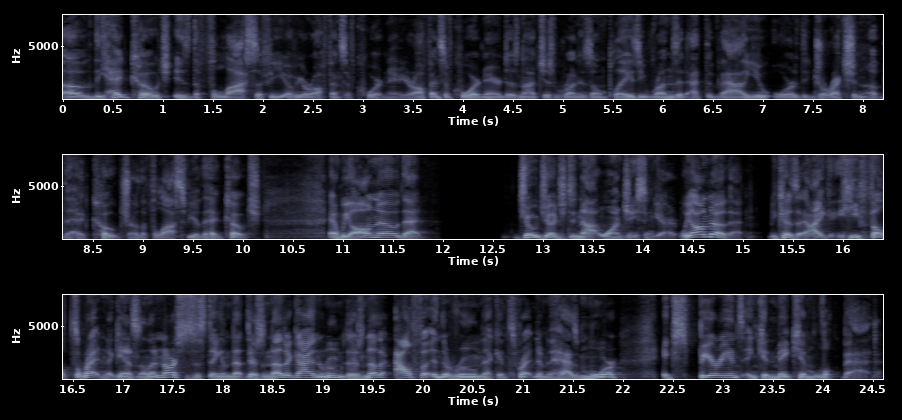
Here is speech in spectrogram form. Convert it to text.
of the head coach is the philosophy of your offensive coordinator. Your offensive coordinator does not just run his own plays, he runs it at the value or the direction of the head coach or the philosophy of the head coach. And we all know that Joe Judge did not want Jason Garrett. We all know that because I, he felt threatened. Again, it's another narcissist thing. And that there's another guy in the room, there's another alpha in the room that can threaten him and has more experience and can make him look bad.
